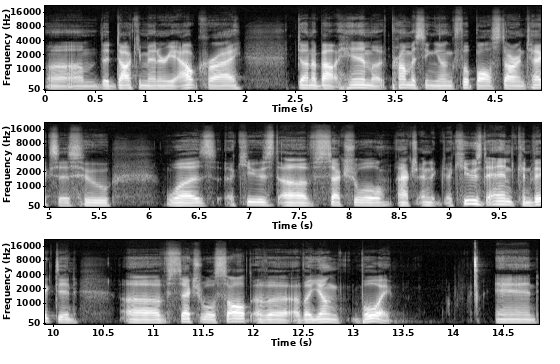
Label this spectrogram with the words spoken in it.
um, the documentary Outcry, done about him, a promising young football star in Texas who was accused of sexual action, accused and convicted of sexual assault of a of a young boy, and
